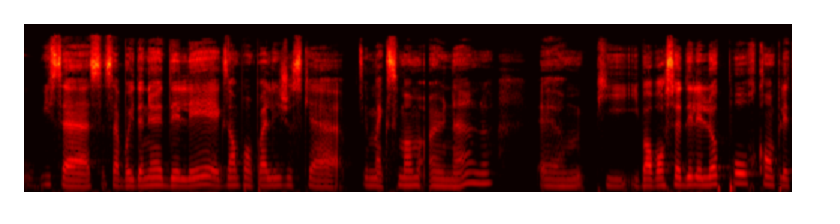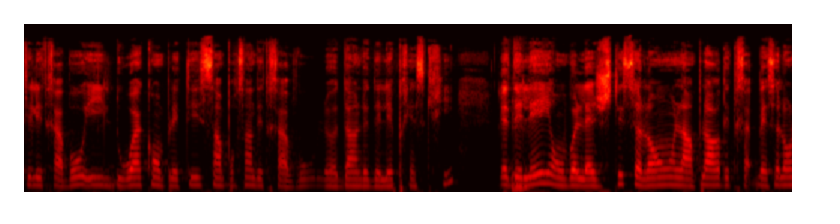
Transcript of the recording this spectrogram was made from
oui, ça, ça, ça va lui donner un délai. Exemple, on peut aller jusqu'à maximum un an. là. Euh, puis, il va avoir ce délai-là pour compléter les travaux et il doit compléter 100% des travaux là, dans le délai prescrit. Le délai, on va l'ajuster selon l'ampleur des travaux. Ben, selon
